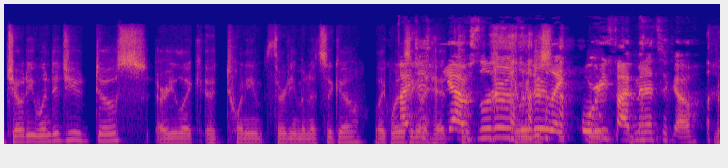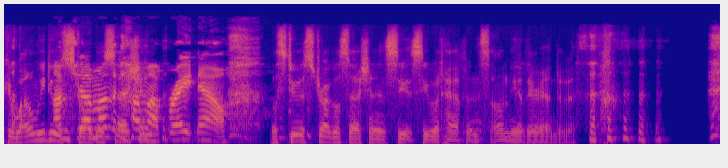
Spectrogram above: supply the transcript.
Jody, when did you dose? Are you like uh, 20, 30 minutes ago? Like when is I it going to hit? Yeah, can, it was literally, literally just, like 45 minutes ago. Okay, why don't we do a I'm, struggle I'm on the come up right now. Let's do a struggle session and see see what happens on the other end of it.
